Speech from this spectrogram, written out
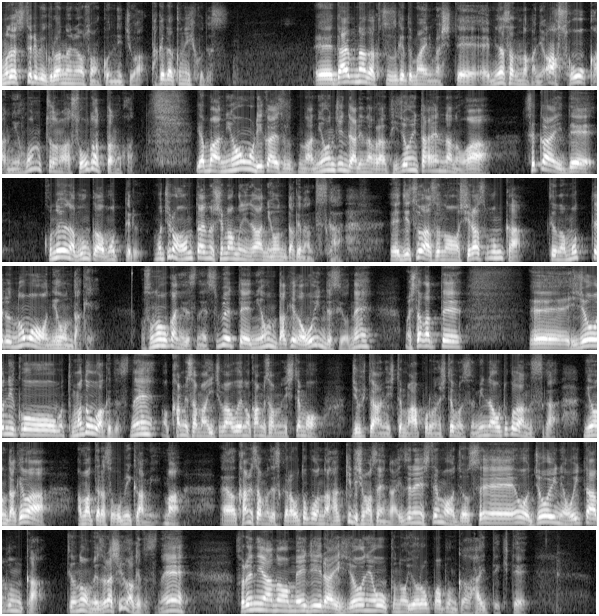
友達テレビご覧の皆さんこんにちは。武田邦彦です、えー、だいぶ長く続けてまいりまして、えー、皆さんの中にあそうか日本っていうのはそうだったのか。いやまあ日本を理解するというのは日本人でありながら非常に大変なのは世界でこのような文化を持ってる。もちろん温帯の島国は日本だけなんですが、えー、実はそのシラス文化っていうのを持ってるのも日本だけ。その他にですね全て日本だけが多いんですよね。したがって、えー、非常にこう戸惑うわけですね神様一番上の神様にしてもジュピターにしてもアポロにしてもですねみんな男なんですが日本だけは天照大神まあ神様ですから男女はっきりしませんがいずれにしても女性を上位に置いた文化っていうのも珍しいわけですね。それにあの明治以来非常に多くのヨーロッパ文化が入ってきて、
